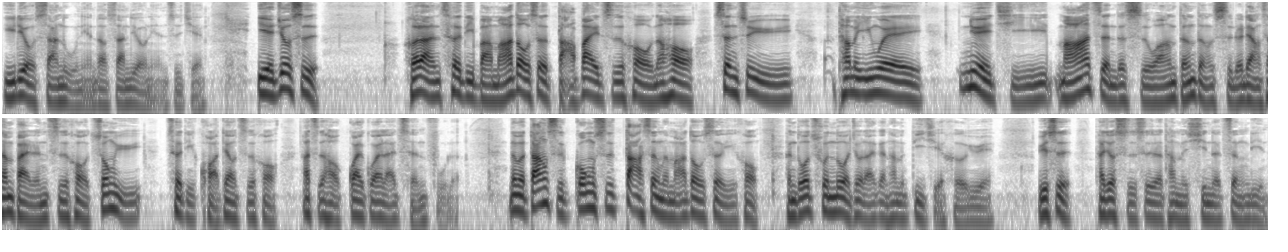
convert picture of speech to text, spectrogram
一六三五年到三六年之间，也就是荷兰彻底把麻豆社打败之后，然后甚至于。他们因为疟疾、麻疹的死亡等等，死了两三百人之后，终于彻底垮掉之后，他只好乖乖来臣服了。那么当时公司大胜了麻豆社以后，很多村落就来跟他们缔结合约，于是他就实施了他们新的政令，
